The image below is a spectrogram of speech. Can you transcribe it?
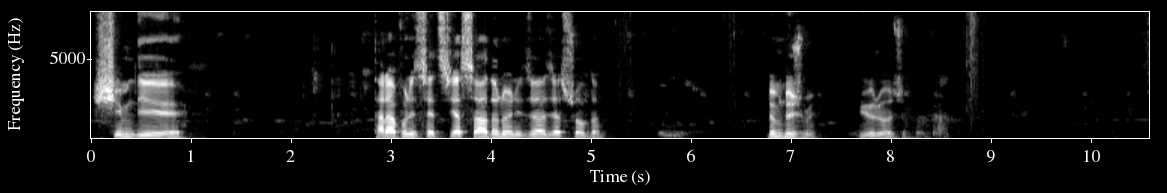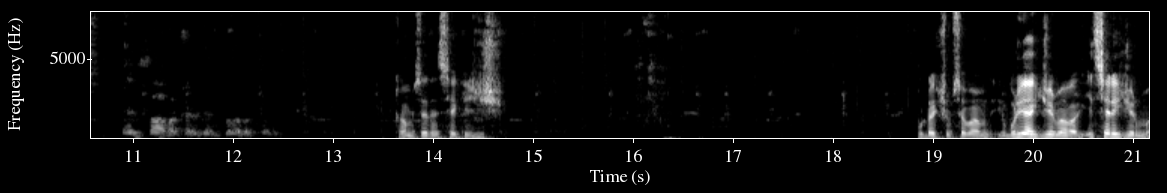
Şimdi tarafını seç. Ya sağdan oynayacağız ya soldan. Dümdüz. Mü? Yürü zaman. Hem sağa bakarız hem sola bakarız. Tam zaten 8 iş. Burada kimse var mı? Buraya girme bak. İçeri girme.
